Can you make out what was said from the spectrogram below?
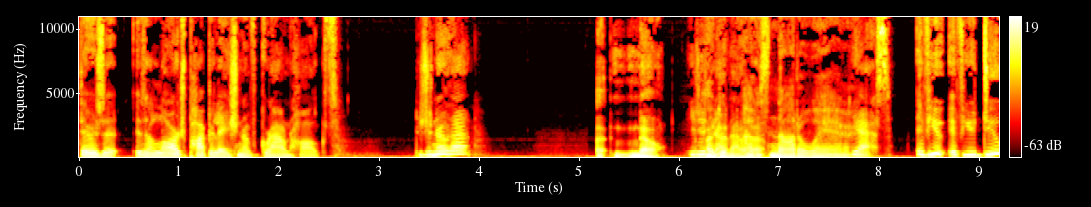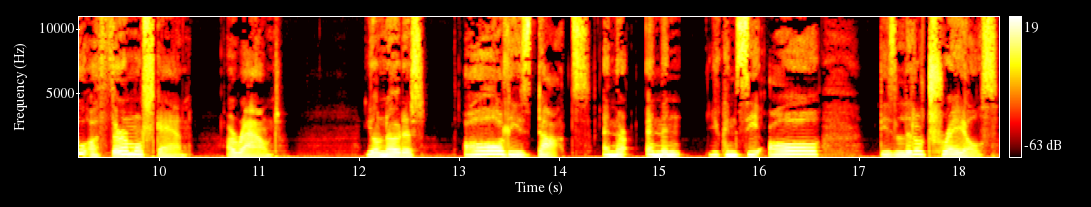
there's a is a large population of groundhogs. Did you know that? Uh, no. You didn't I know didn't that. know I was not aware. Yes. If you if you do a thermal scan around, you'll notice all these dots and there and then you can see all these little trails.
